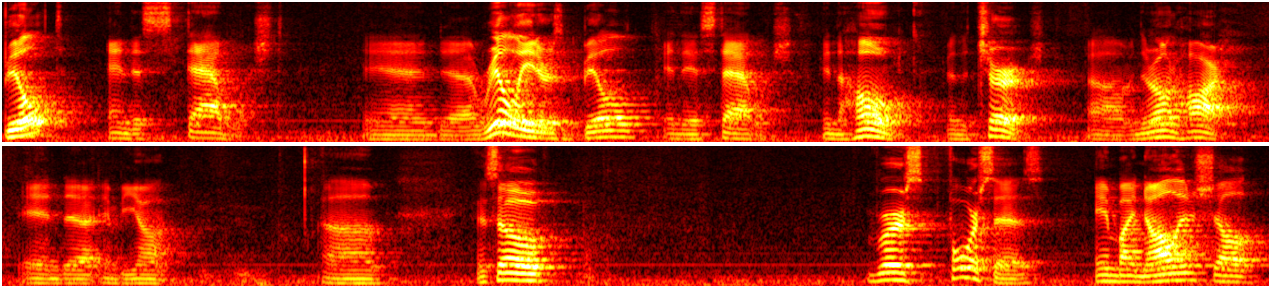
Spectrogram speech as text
built and established. And uh, real leaders build and they establish in the home, in the church, um, in their own heart, and, uh, and beyond. Um, and so, verse 4 says, And by knowledge shall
